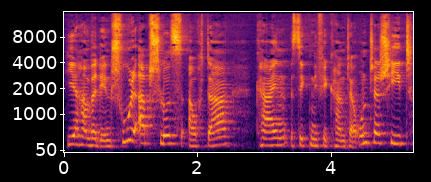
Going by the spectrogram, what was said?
Hier haben wir den Schulabschluss, auch da kein signifikanter Unterschied.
